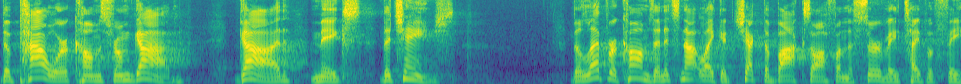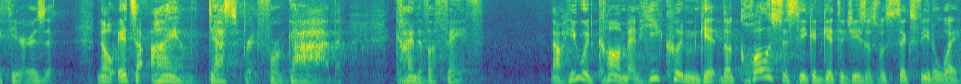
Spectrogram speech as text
The power comes from God. God makes the change. The leper comes, and it's not like a check the box off on the survey type of faith here, is it? No, it's a I am desperate for God kind of a faith. Now, he would come and he couldn't get, the closest he could get to Jesus was six feet away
